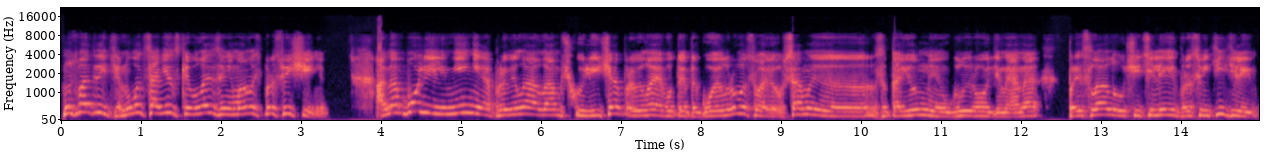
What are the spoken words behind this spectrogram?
Ну, смотрите, ну вот советская власть занималась просвещением. Она более или менее провела лампочку Ильича, провела вот это ГОЭЛРО свое в самые э, затаенные углы Родины. Она прислала учителей и просветителей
